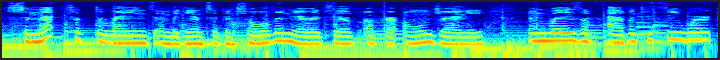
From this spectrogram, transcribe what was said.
Shanette took the reins and began to control the narrative of her own journey in ways of advocacy work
